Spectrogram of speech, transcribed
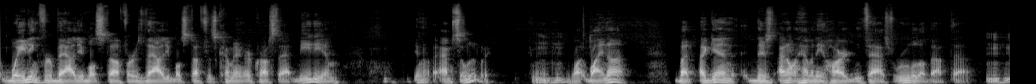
waiting for valuable stuff or as valuable stuff is coming across that medium, you know, absolutely. Mm-hmm. Why, why, not? But again, there's I don't have any hard and fast rule about that. Mm-hmm.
